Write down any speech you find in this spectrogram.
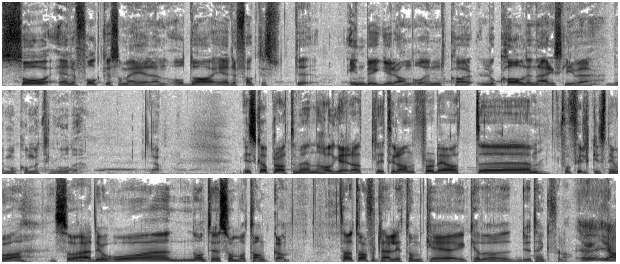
så er det folket som eier den. Og da er det faktisk innbyggerne og det lokale næringslivet det må komme til gode. Vi skal prate med en Hallgeirat litt, for det at uh, på fylkesnivå så er det jo òg noen til de samme tankene. Ta, ta Fortell litt om hva, hva, du tenker for noe. Eh, ja,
